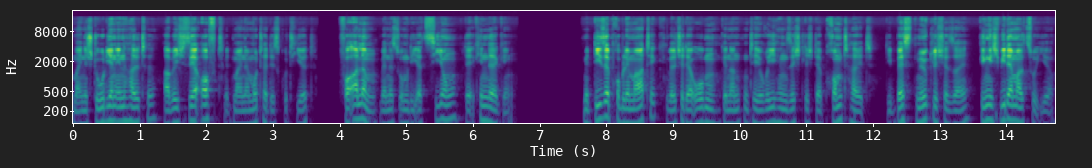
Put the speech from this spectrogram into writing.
Meine Studieninhalte habe ich sehr oft mit meiner Mutter diskutiert, vor allem wenn es um die Erziehung der Kinder ging. Mit dieser Problematik, welche der oben genannten Theorie hinsichtlich der Promptheit die bestmögliche sei, ging ich wieder mal zu ihr.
